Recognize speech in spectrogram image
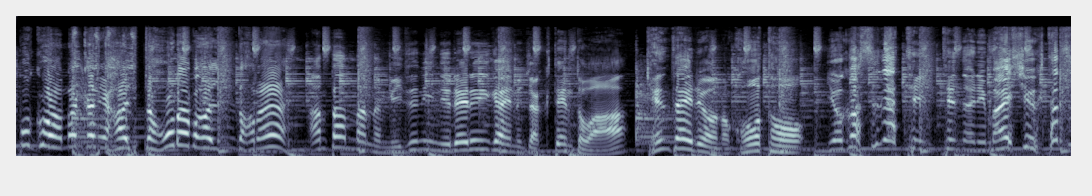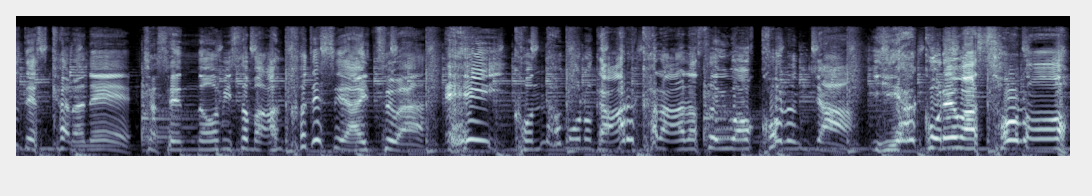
僕は中に入って掘ればいいんだね。アンパンマンの水に濡れる以外の弱点とは？原材料の高騰。汚すなって言ってんのに毎週2つですからね。所詮脳みそもあんこですよあいつは。えい！こんなものがあるから争いは起こるんじゃ。いやこれはその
